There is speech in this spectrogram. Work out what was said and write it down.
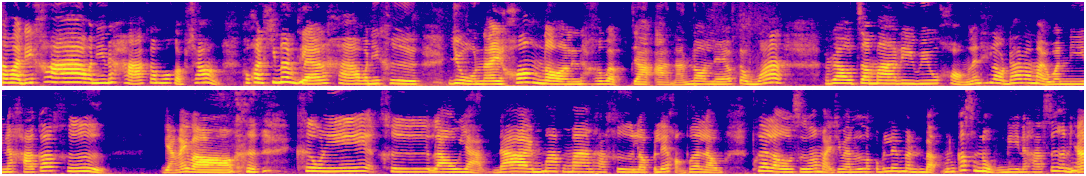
สวัสดีค่ะ วันนี้นะคะก็พบกับช่องของขวัญคิดนั่นอีกแล้วนะคะ วันนี้คืออยู่ในห้องนอนเลยนะคะแบบจะอาบน้ำนอนแล้ว แต่ว่าเราจะมารีวิวของเล่นที่เราได้มาใหม่วันนี้นะคะก็คืออย่างไม่บอก คือวันนี้คือเราอยากได้มากๆนะคะคือเราไปเล่นของเพื่อนเรา เพื่อนเราซื้อมาใหม่ใช่ไหมแล้วเราก็ไปเล่นมันแบบมันก็สนุกดีนะคะ ซึ่งอันเนี้ย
